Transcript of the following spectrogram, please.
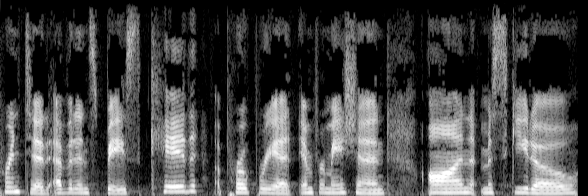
printed evidence based kid appropriate information on mosquito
